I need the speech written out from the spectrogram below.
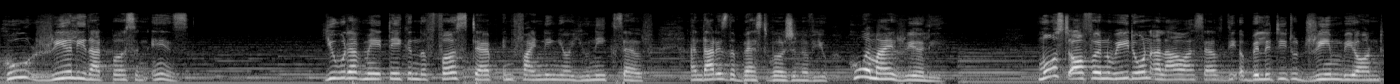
who really that person is, you would have made, taken the first step in finding your unique self. And that is the best version of you. Who am I really? Most often, we don't allow ourselves the ability to dream beyond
